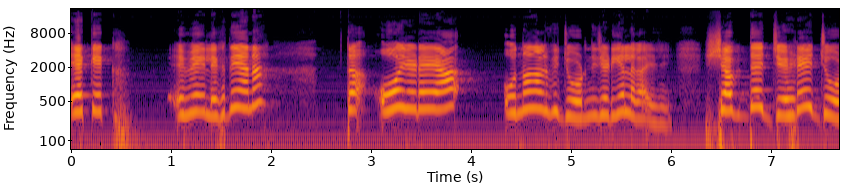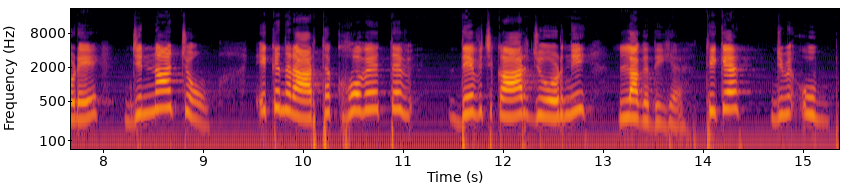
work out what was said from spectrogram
ਇੱਕ ਇੱਕ ਇਵੇਂ ਲਿਖਦੇ ਆ ਨਾ। ਤਾਂ ਉਹ ਜਿਹੜੇ ਆ, ਉਹਨਾਂ ਨਾਲ ਵੀ ਜੋੜਨੀ ਜਿਹੜੀ ਆ ਲਗਾਈ ਨੇ ਸ਼ਬਦ ਜਿਹੜੇ ਜੋੜੇ ਜਿਨ੍ਹਾਂ ਚੋਂ ਇੱਕ ਨਿਰਾਰਥਕ ਹੋਵੇ ਤੇ ਦੇ ਵਿਚਕਾਰ ਜੋੜਨੀ ਲੱਗਦੀ ਹੈ। ਠੀਕ ਹੈ? ਜਿਵੇਂ ਉਬ-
